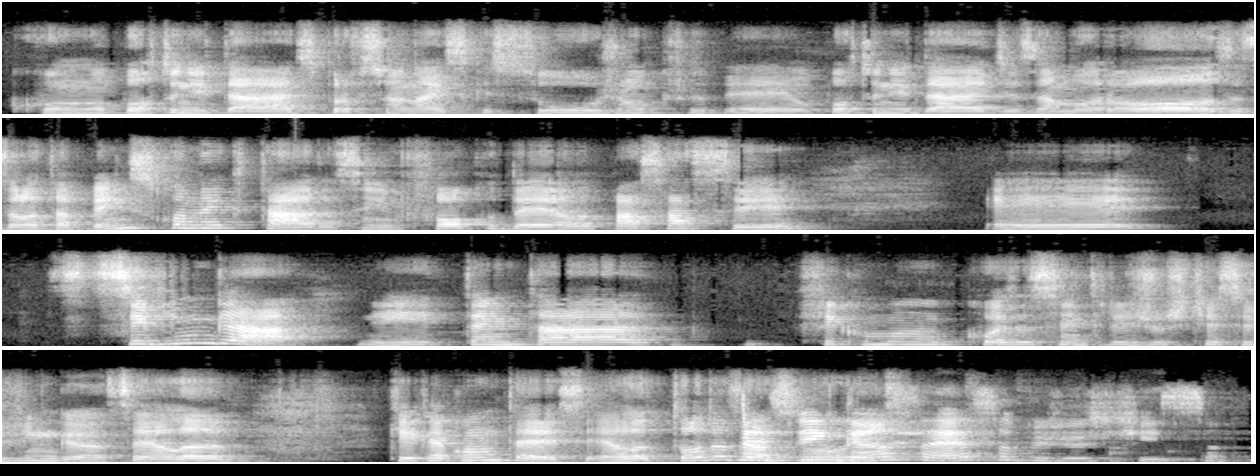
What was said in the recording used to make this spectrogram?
com oportunidades profissionais que surjam, é, oportunidades amorosas, ela está bem desconectada, assim, o foco dela passa a ser é, se vingar e tentar, fica uma coisa assim entre justiça e vingança, ela, o que que acontece? Ela todas Mas as vingança noites... é sobre justiça.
